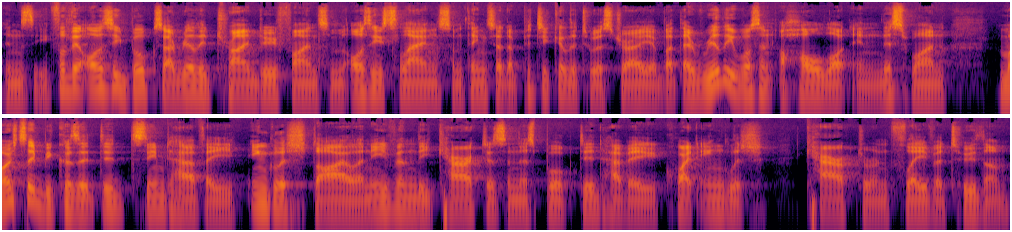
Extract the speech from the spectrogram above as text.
Lindsay. For the Aussie books, I really try and do find some Aussie slang, some things that are particular to Australia, but there really wasn't a whole lot in this one mostly because it did seem to have a English style, and even the characters in this book did have a quite English character and flavor to them.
